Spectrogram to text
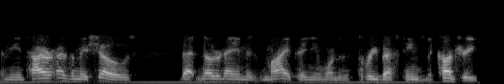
and the entire resume shows that Notre Dame is, in my opinion, one of the three best teams in the country.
